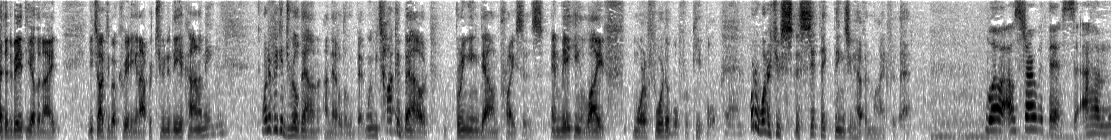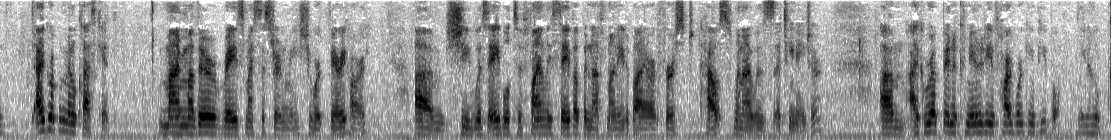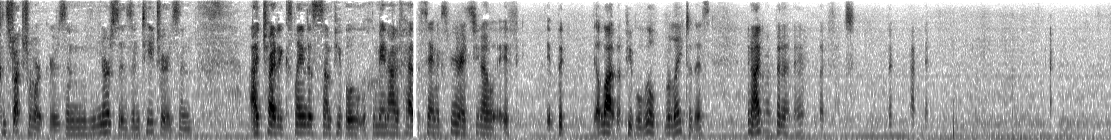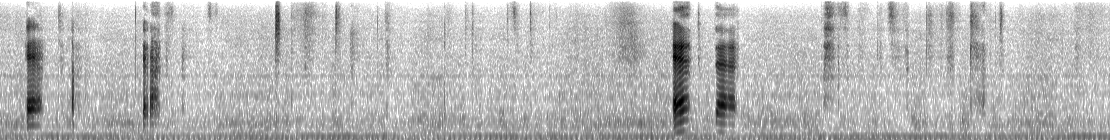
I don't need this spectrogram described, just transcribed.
At the debate the other night, you talked about creating an opportunity economy. I wonder if we can drill down on that a little bit. When we talk about bringing down prices and making life more affordable for people, what are one or two specific things you have in mind for that? Well, I'll start with this. Um, I grew up a middle class kid. My mother raised my sister and me. She worked very hard. Um, she was able to finally save up enough money to buy our first house when I was a teenager. Um, I grew up in a community of hardworking people, you know, construction workers and nurses and teachers. And I try to explain to some people who may not have had the same experience, you know, if, if a lot of people will relate to this. You know, I grew up in a. and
